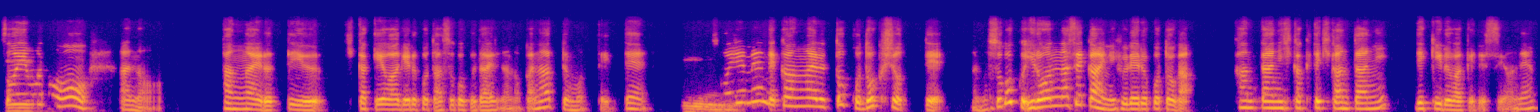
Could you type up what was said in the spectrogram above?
そういうものをあの考えるっていうきっかけをあげることはすごく大事なのかなって思っていて、そういう面で考えると、こう読書ってあのすごくいろんな世界に触れることが簡単に、比較的簡単にできるわけですよね。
